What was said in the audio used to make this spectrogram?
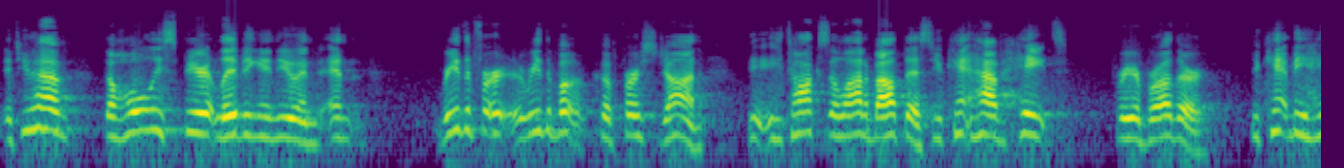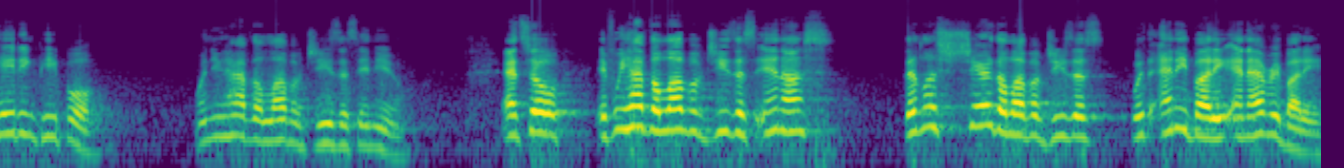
if you have the Holy Spirit living in you, and, and read, the, read the book of First John, he, he talks a lot about this. You can't have hate for your brother, you can't be hating people when you have the love of Jesus in you. And so, if we have the love of Jesus in us, then let's share the love of Jesus with anybody and everybody,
